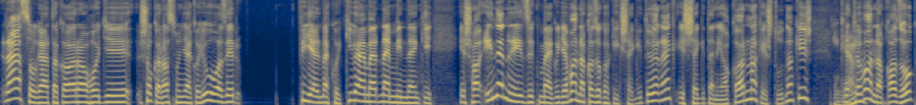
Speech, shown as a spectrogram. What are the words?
rászolgáltak arra, hogy eh, sokan azt mondják, hogy jó, azért figyeld meg, hogy kivel, mert nem mindenki. És ha innen nézzük meg, ugye vannak azok, akik segítőnek, és segíteni akarnak, és tudnak is, illetve vannak azok,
